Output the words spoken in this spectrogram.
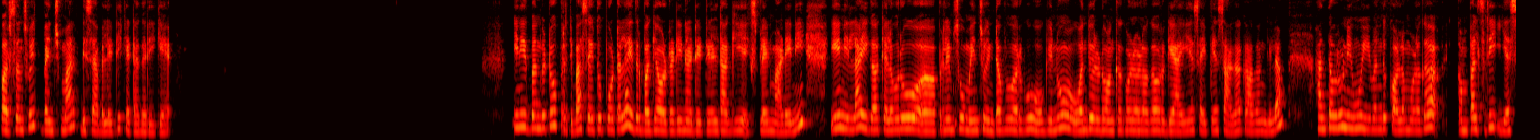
ಪರ್ಸನ್ಸ್ ವಿತ್ ಬೆಂಚ್ ಮಾರ್ಕ್ ಡಿಸಬಿಲಿಟಿ ಕೆಟಗರಿಗೆ ಇನ್ನು ಬಂದ್ಬಿಟ್ಟು ಪ್ರತಿಭಾ ಸೇತು ಪೋರ್ಟಲ್ ಇದ್ರ ಬಗ್ಗೆ ಆಲ್ರೆಡಿ ನಾನು ಡೀಟೇಲ್ಡ್ ಆಗಿ ಎಕ್ಸ್ಪ್ಲೇನ್ ಮಾಡೇನಿ. ಏನಿಲ್ಲ, ಈಗ ಕೆಲವರು ಪ್ರಿಲಿಮ್ಸು ಮೇನ್ಸು ಇಂಟರ್ವ್ಯೂವರೆಗೂ ಹೋಗಿನೂ ಒಂದು ಎರಡು ಅಂಕಗಳೊಳಗೆ ಅವ್ರಿಗೆ I A S I P S ಆಗೋಕ್ಕಾಗಂಗಿಲ್ಲ ಅಂಥವರು ನೀವು ಈ ಒಂದು ಕಾಲಮ್ ಒಳಗೆ ಕಂಪಲ್ಸರಿ ಎಸ್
